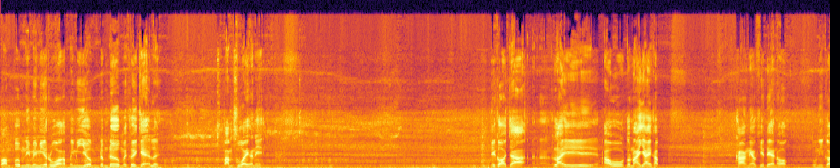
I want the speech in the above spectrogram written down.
ปั๊มเปิมนี่ไม่มีรั่วครับ ไม่มีเยิ้มเดิมๆ ไม่เคยแกะเลย ปั๊มสวยคันนี้ นี่ก็จะไล่เอาต้นไม้ใหญ่ครับ ข้างแนวเขตแดนออก ตรงนี้ก็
